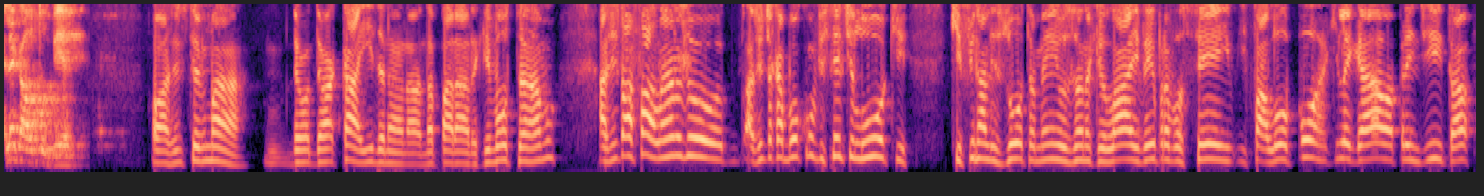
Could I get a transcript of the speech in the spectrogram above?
É legal tu ver. Ó, a gente teve uma. Deu, deu uma caída na, na, na parada aqui, voltamos. A gente tava falando do. A gente acabou com o Vicente Luque, que finalizou também usando aquilo lá e veio para você e, e, falou, porra, que legal, aprendi e tal.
